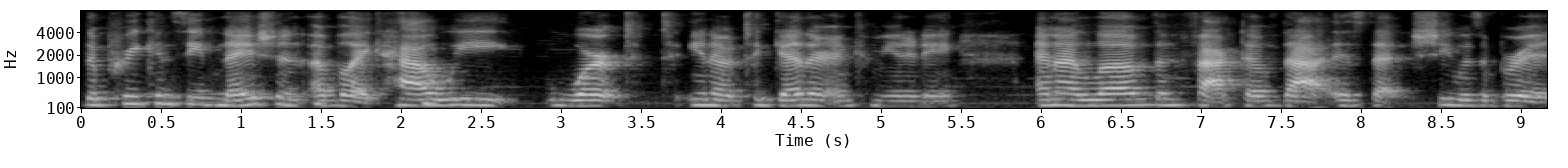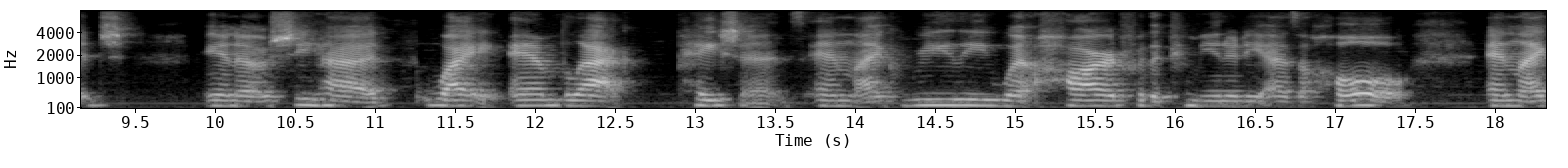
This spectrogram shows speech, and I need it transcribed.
the preconceived notion of like how we worked you know together in community. And i love the fact of that is that she was a bridge. You know she had white and black patients and like really went hard for the community as a whole and like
